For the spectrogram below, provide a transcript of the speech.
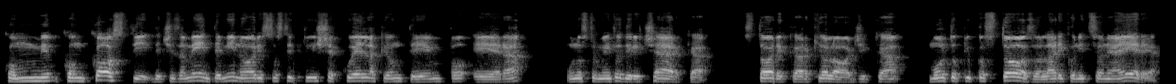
con, con costi decisamente minori sostituisce quella che un tempo era uno strumento di ricerca storica archeologica molto più costoso, la ricognizione aerea.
